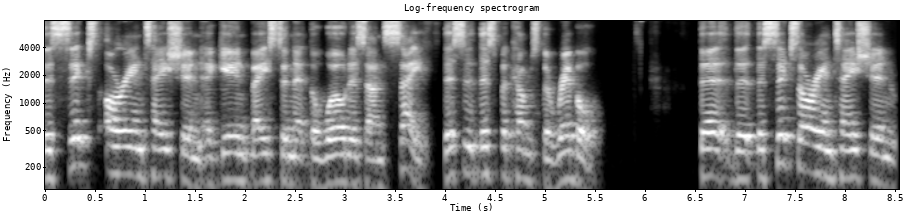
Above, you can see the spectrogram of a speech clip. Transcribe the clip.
The sixth orientation, again, based in that the world is unsafe, this, is, this becomes the rebel the, the, the sixth orientation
